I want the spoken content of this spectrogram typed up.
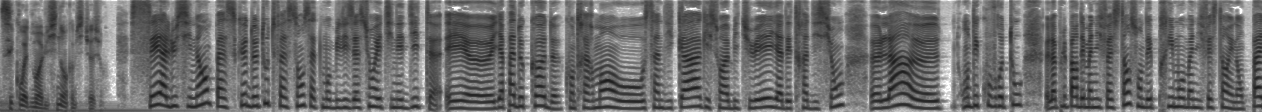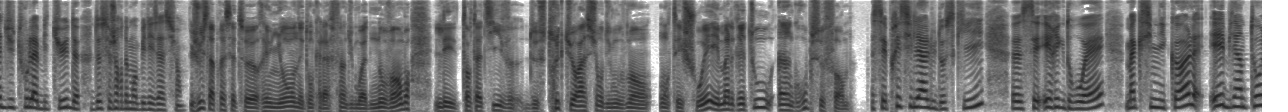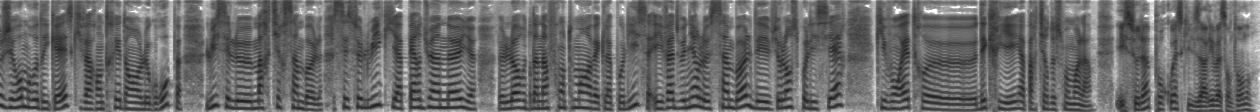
C'est complètement hallucinant comme situation. C'est hallucinant parce que de toute façon, cette mobilisation est inédite et euh, il n'y a pas de code, contrairement aux syndicats qui sont habitués, il y a des traditions. Euh, là, euh, on découvre tout. La plupart des manifestants sont des primo-manifestants et n'ont pas du tout l'habitude de ce genre de mobilisation. Juste après cette réunion, on est donc à la fin du mois de novembre, les tentatives de structuration du mouvement ont échoué et malgré tout, un groupe se forme. C'est Priscilla Ludowski, euh, c'est Éric Drouet, Maxime Nicole et bientôt Jérôme Rodriguez qui va rentrer dans le groupe. Lui, c'est le martyr symbole. C'est celui qui a perdu un œil euh, lors d'un affrontement avec la police et il va devenir le symbole des violences policières qui vont être euh, décriées à partir de ce moment-là. Et cela, pourquoi est-ce qu'ils arrivent à s'entendre?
